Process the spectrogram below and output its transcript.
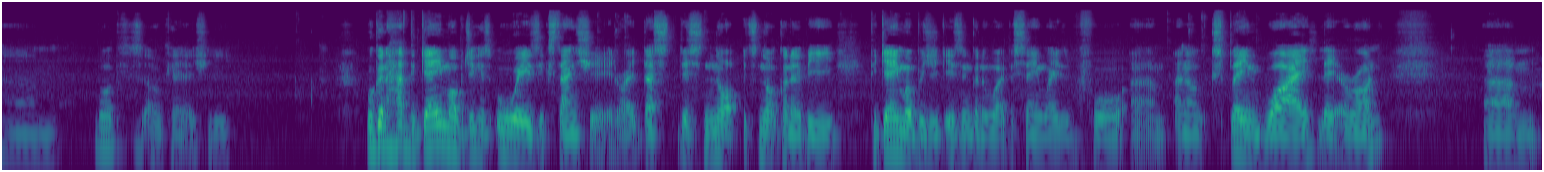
um, well this is okay actually we're going to have the game object is always instantiated right? That's this not it's not going to be the game object isn't going to work the same way as before um, and I'll explain why later on. Um,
